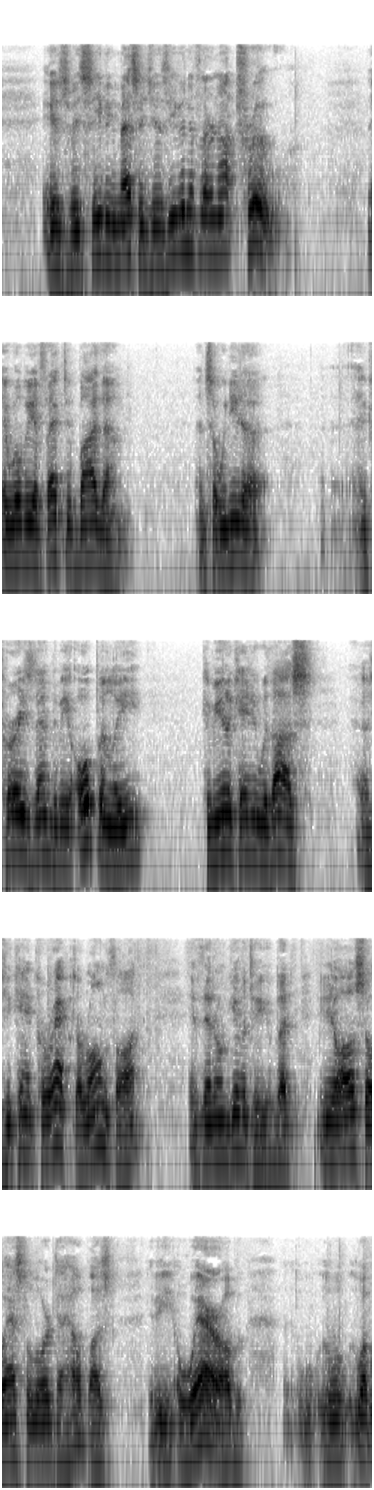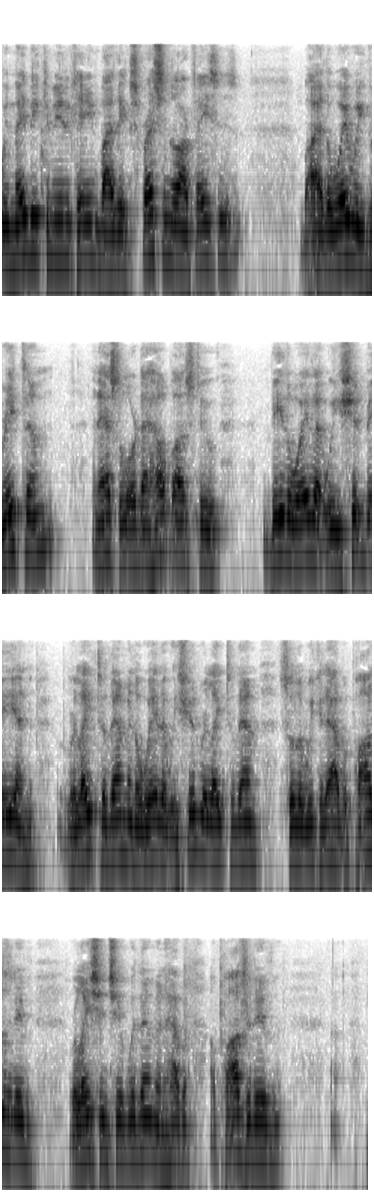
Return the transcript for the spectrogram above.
is receiving messages, even if they're not true, they will be affected by them. And so we need to encourage them to be openly communicating with us, as you can't correct a wrong thought if they don't give it to you. But you also ask the Lord to help us to be aware of what we may be communicating by the expression of our faces, by the way we greet them, and ask the Lord to help us to be the way that we should be and relate to them in the way that we should relate to them so that we could have a positive relationship with them and have a, a positive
